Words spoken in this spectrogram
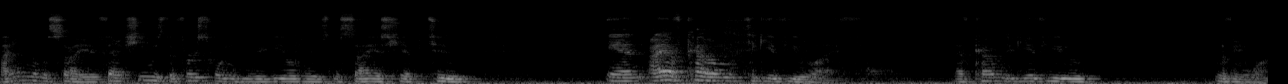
I am the Messiah. In fact, she was the first one he revealed his messiahship to. And I have come to give you life. I've come to give you living water.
